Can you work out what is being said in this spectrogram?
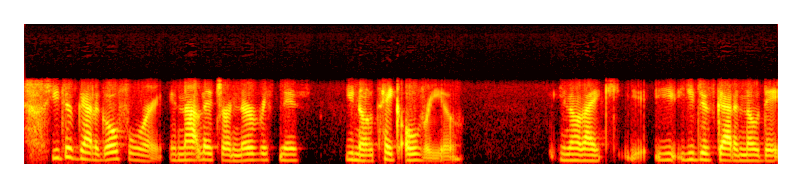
you just got to go for it and not let your nervousness you know take over you you know like you you just got to know that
